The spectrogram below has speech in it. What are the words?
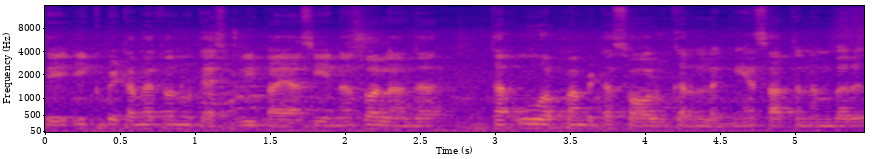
ਤੇ ਇੱਕ ਬੇਟਾ ਮੈਂ ਤੁਹਾਨੂੰ ਟੈਸਟ ਵੀ ਪਾਇਆ ਸੀ ਇਹਨਾਂ ਸਵਾਲਾਂ ਦਾ, ਤਾਂ ਉਹ ਆਪਾਂ ਬੇਟਾ ਸੋਲਵ ਕਰਨ ਲੱਗੇ ਆ 7 ਨੰਬਰ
